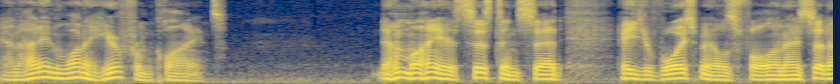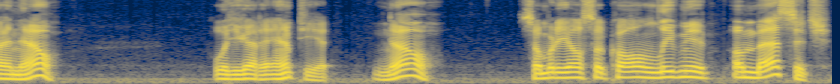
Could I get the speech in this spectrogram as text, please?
And I didn't want to hear from clients. Now, my assistant said, Hey, your voicemail is full. And I said, I know. Well, you got to empty it. No. Somebody else will call and leave me a message.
